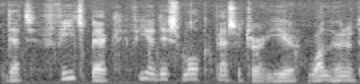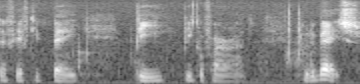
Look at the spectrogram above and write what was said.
that feeds back via this small capacitor here 150 p p picofarad to the base.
